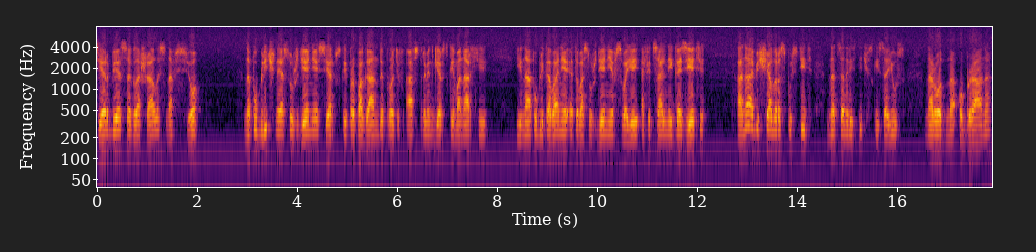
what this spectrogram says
Сербия соглашалась на все. На публичное осуждение сербской пропаганды против австро-венгерской монархии и на опубликование этого осуждения в своей официальной газете она обещала распустить националистический союз народно-обрана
